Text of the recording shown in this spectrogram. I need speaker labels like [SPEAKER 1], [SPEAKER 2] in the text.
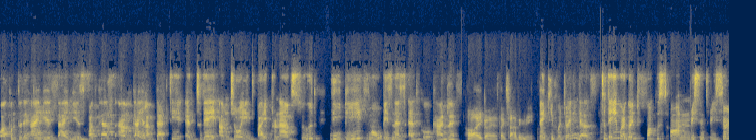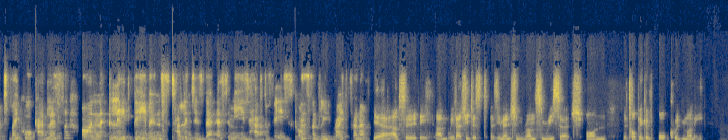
[SPEAKER 1] Welcome to the IBS IBS podcast. I'm Gaia Lamperti, and today I'm joined by Pranav Sood, VP Small Business at GoCardless.
[SPEAKER 2] Hi, Gaia. Thanks for having me.
[SPEAKER 1] Thank you for joining us. Today, we're going to focus on recent research by GoCardless on late payments challenges that SMEs have to face constantly, right, Pranav?
[SPEAKER 2] Yeah, absolutely. Um, we've actually just, as you mentioned, run some research on the topic of awkward money.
